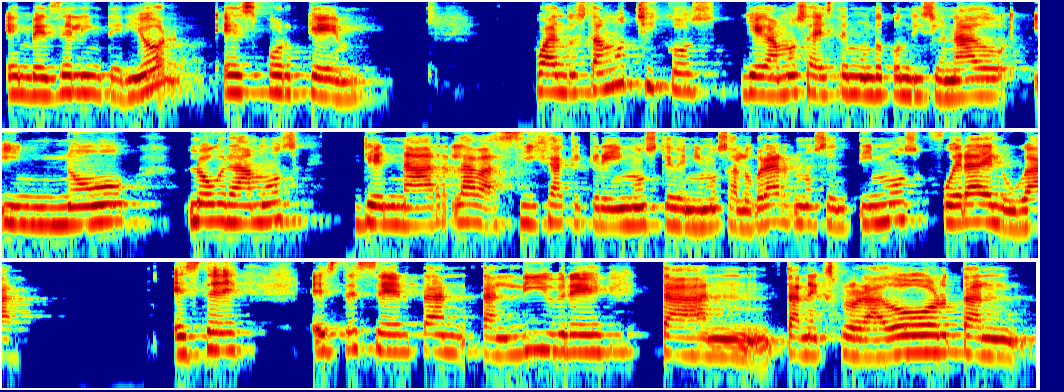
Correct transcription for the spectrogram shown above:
en vez del interior, es porque cuando estamos chicos llegamos a este mundo condicionado y no logramos llenar la vasija que creímos que venimos a lograr, nos sentimos fuera de lugar. Este, este ser tan, tan libre, tan, tan explorador, tan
